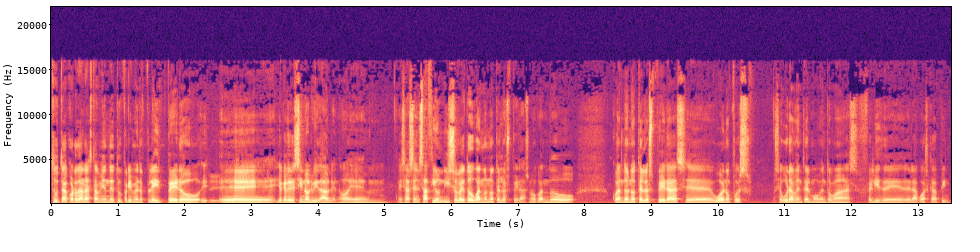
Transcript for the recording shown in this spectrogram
tú te acordarás también de tu primer plate, pero eh, yo creo que es inolvidable, ¿no? Em, esa sensación y sobre todo cuando no te lo esperas, ¿no? Cuando, cuando no te lo esperas, eh, bueno, pues seguramente el momento más feliz de, del aquascaping.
